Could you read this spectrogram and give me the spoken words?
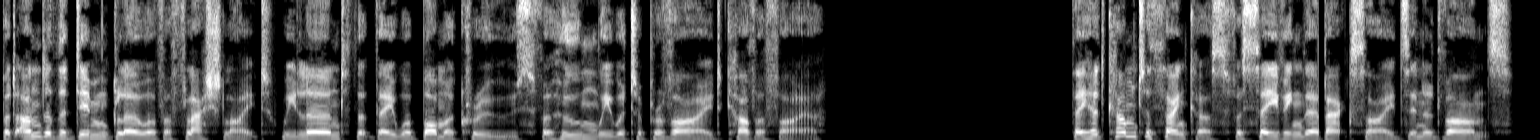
but under the dim glow of a flashlight, we learned that they were bomber crews for whom we were to provide cover fire. They had come to thank us for saving their backsides in advance.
